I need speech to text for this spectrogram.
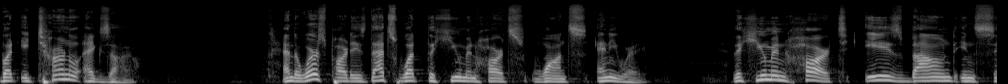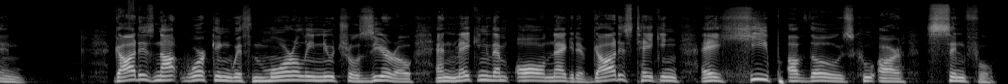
but eternal exile? And the worst part is that's what the human heart wants anyway. The human heart is bound in sin. God is not working with morally neutral zero and making them all negative. God is taking a heap of those who are sinful.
